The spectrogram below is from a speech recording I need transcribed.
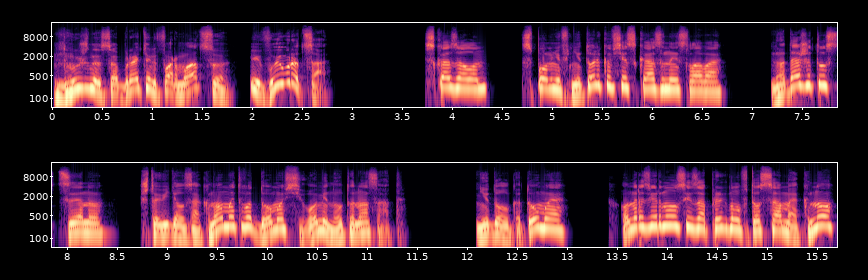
«Нужно собрать информацию и выбраться», — сказал он, вспомнив не только все сказанные слова, но даже ту сцену, что видел за окном этого дома всего минуту назад. Недолго думая, он развернулся и запрыгнул в то самое окно,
